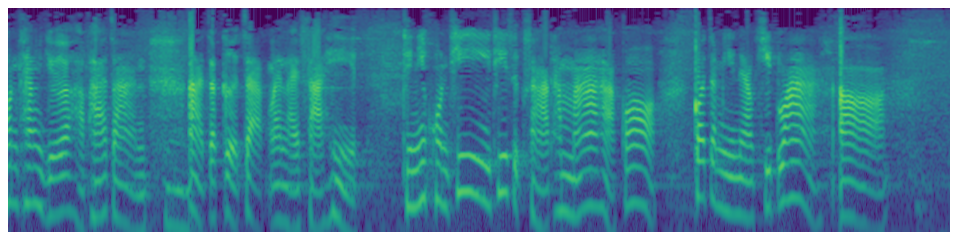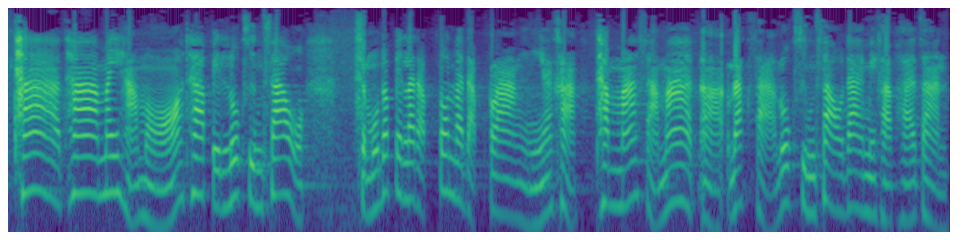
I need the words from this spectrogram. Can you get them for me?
ค่อนข้างเยอะค่ะพระอาจารย์ อาจจะเกิดจากหลาย ๆ สาเหตุ ทีนี้คนที่ที่ศึกษาธรรมะค่ะ ก็ก็จะมีแนวคิดว่าถ้าถ้าไม่หาหมอถ้าเป็นโรคซึมเศร้าสมมุติว่าเป็นระดับต้นระดับกลางอย่างเงี้ยค่ะธรรมะสามารถรักษาโรคซึมเศร้าได้ไหมคะพระอาจารย์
